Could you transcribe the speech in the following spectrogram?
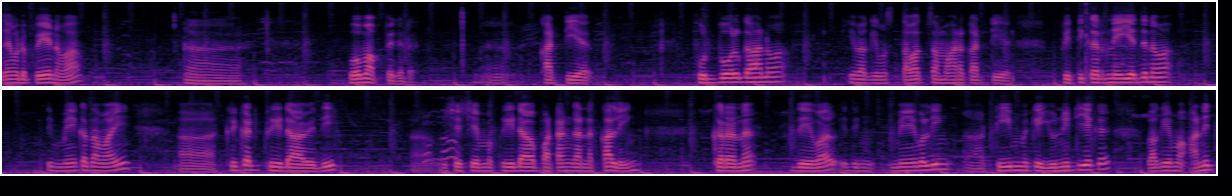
දැකට පේනවා වෝමප් එකට. කට්ටිය ෆුඩ්බෝල් ගහනවා ඒ වගේම තවත් සමහර කට්ටිය පිතිකරණය යෙදෙනවා. මේක තමයි ක්‍රිකට් ක්‍රීඩාවෙදී විශේෂයෙන්ම ක්‍රීඩාව පටන් ගන්න කලින් කරන දේවල්. ඉතින් මේවලින් ටීම් එක යුනිටිය එක වගේම අනිත්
